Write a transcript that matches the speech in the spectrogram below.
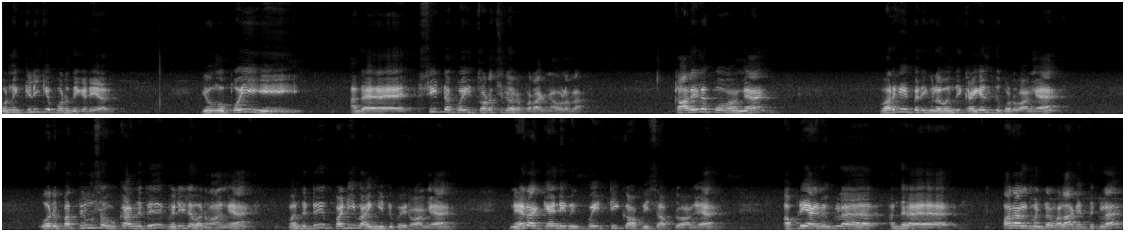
ஒன்றும் கிழிக்க போகிறது கிடையாது. இவங்க போய் அந்த சீட்டை போய் தொடச்சிட்டு வர போகிறாங்க அவ்வளோதான் காலையில் போவாங்க வருகை பதிவில் வந்து கையெழுத்து போடுவாங்க. ஒரு பத்து நிமிஷம் உட்காந்துட்டு வெளியில் வருவாங்க. வந்துட்டு படி வாங்கிட்டு போயிடுவாங்க. நேராக கேண்டீனுக்கு போய் டீ காஃபி சாப்பிடுவாங்க. அப்படியே அதுக்குள்ளே அந்த பாராளுமன்ற வளாகத்துக்குள்ளே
